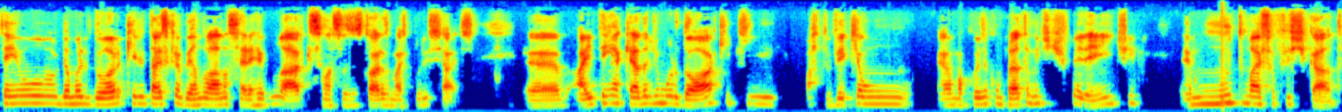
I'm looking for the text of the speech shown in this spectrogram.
tem o Demolidor, que ele está escrevendo lá na série regular, que são essas histórias mais policiais. É, aí tem a queda de Murdoch, que ah, tu vê que é, um, é uma coisa completamente diferente, é muito mais sofisticado.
